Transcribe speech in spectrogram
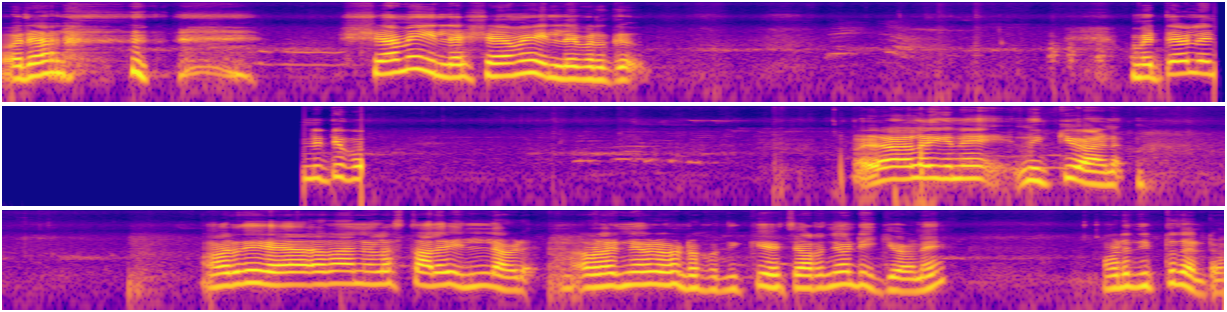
ഒരാൾ ക്ഷമയില്ല ക്ഷമയില്ല ഇവർക്ക്. മറ്റേ എന്നിട്ട് ഒരാളിങ്ങനെ നിൽക്കുവാണ് അവർക്ക് കയറാനുള്ള സ്ഥലം ഇല്ല അവിടെ. തന്നെ ഇവിടെ ഉണ്ടോ നിൽക്കുക ചറിഞ്ഞോണ്ടിരിക്കുവാണേ. അവിടെ നിൽക്കുന്നുണ്ടോ?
